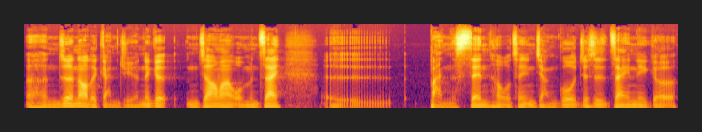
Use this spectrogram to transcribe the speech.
呃很热闹的感觉，那个你知道吗？我们在呃。板森哈，我曾经讲过，就是在那个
